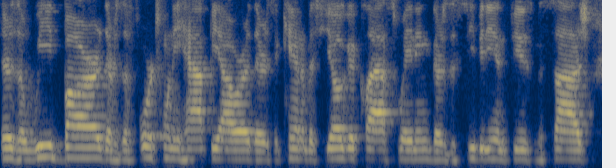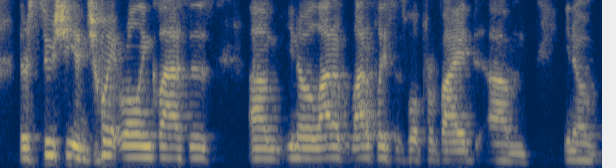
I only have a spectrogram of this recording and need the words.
There's a weed bar, there's a 420 happy hour, there's a cannabis yoga class waiting, there's a CBD infused massage, there's sushi and joint rolling classes. Um, you know, a lot of a lot of places will provide um, you know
